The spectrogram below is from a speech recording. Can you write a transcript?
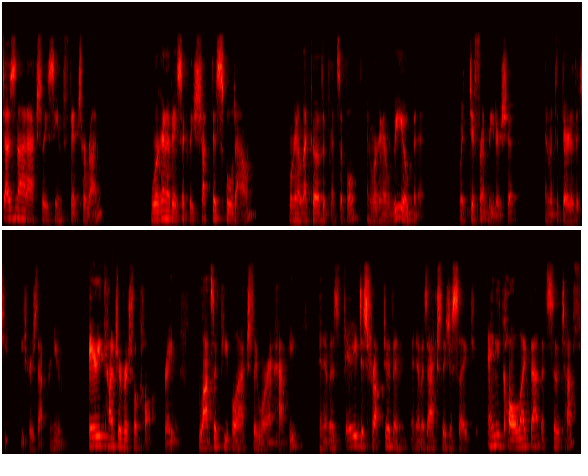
does not actually seem fit to run we're going to basically shut this school down. We're going to let go of the principal and we're going to reopen it with different leadership and with the third of the teachers that were new. Very controversial call, right? Lots of people actually weren't happy and it was very disruptive and, and it was actually just like any call like that that's so tough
